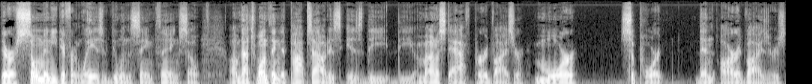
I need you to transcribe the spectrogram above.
There are so many different ways of doing the same thing. So um, that's one thing that pops out is, is the, the amount of staff per advisor, more support than our advisors.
